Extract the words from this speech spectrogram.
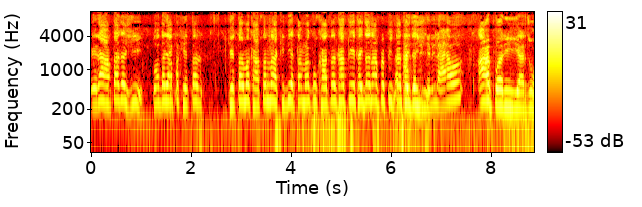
હીરા આવતા જશી. તો અગર આપણે ખેતર ખેતરમાં ખાતર નાખી દે તમાકુ ખાતર ખાતી થઈ જાય ને આપણે પીતા થઈ જઈશું આ પરી યાર જો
